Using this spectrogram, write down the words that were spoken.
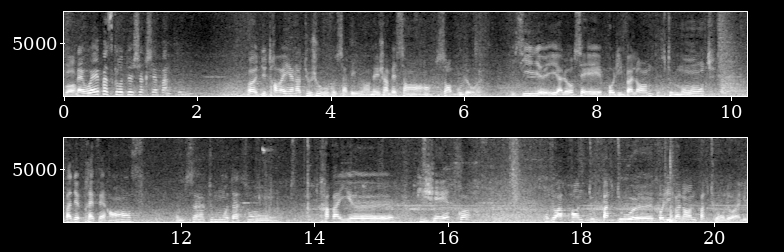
Bon. Ben ouais, parce qu'on te cherchait partout. Ouais, du travail, il y en a toujours, vous savez. On n'est jamais sans, sans boulot. hein. Ici, et alors, c'est polyvalent pour tout le monde. Pas de préférence. Comme ça, tout le monde a son travail euh, qu'il gère, quoi. On doit apprendre tout partout, euh, polyvalente partout où on doit aller.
